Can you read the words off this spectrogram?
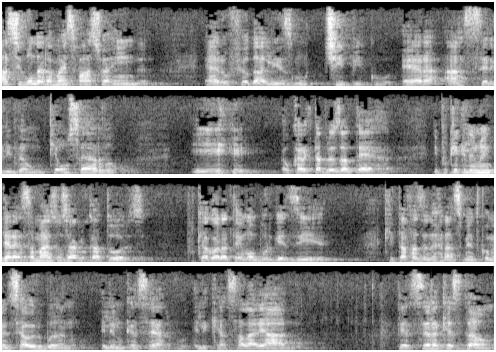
A segunda era mais fácil ainda. Era o feudalismo típico, era a servidão. O que é um servo e é o cara que está preso à terra. E por que, que ele não interessa mais no século XIV? Porque agora tem uma burguesia que está fazendo renascimento comercial urbano. Ele não quer servo, ele quer assalariado. Terceira questão.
